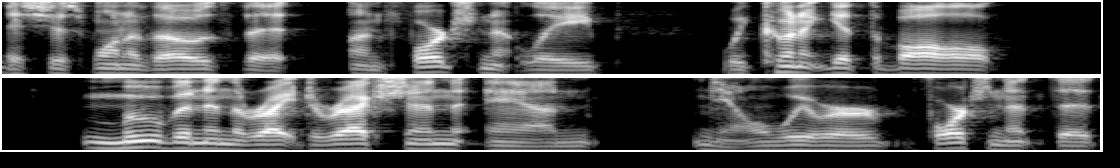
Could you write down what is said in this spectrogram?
it's just one of those that unfortunately we couldn't get the ball moving in the right direction. And, you know, we were fortunate that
